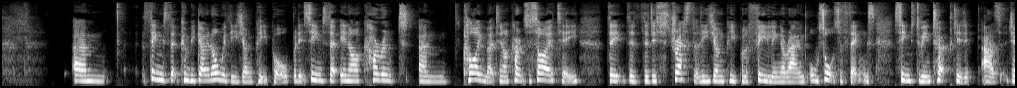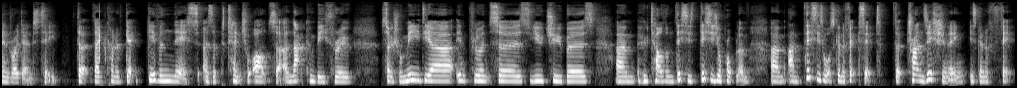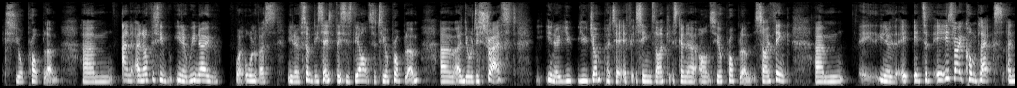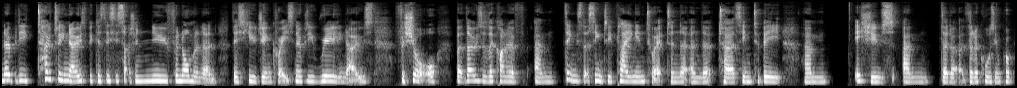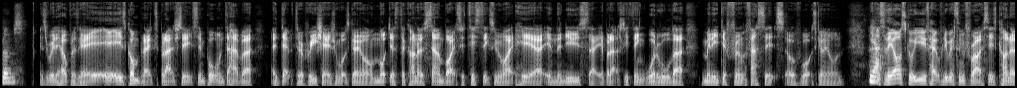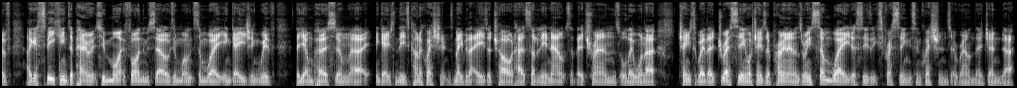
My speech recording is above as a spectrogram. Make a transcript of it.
um, things that can be going on with these young people, but it seems that in our current um, climate, in our current society, the, the, the distress that these young people are feeling around all sorts of things seems to be interpreted as gender identity. That they kind of get given this as a potential answer, and that can be through social media, influencers, YouTubers, um, who tell them this is this is your problem, um, and this is what's going to fix it. That transitioning is going to fix your problem, um, and and obviously, you know, we know well, all of us, you know, if somebody says this is the answer to your problem um, and you're distressed, you know, you, you jump at it if it seems like it's going to answer your problem. So I think, um, you know, it, it's a, it is very complex and nobody totally knows because this is such a new phenomenon, this huge increase. Nobody really knows for sure, but those are the kind of um, things that seem to be playing into it and that, and that uh, seem to be um, issues um, that are that are causing problems it's really helpful. It, it is complex, but actually, it's important to have a, a depth of appreciation of what's going on, not just the kind of soundbite statistics we might hear in the news, say, but actually think what are all the many different facets of what's going on. Yeah. And so the article you've helpfully written for us is kind of, I guess, speaking to parents who might find themselves in some way engaging with the young person uh, engaged in these kind of questions. Maybe that is a child has suddenly announced that they're trans, or they want to change the way they're dressing, or change their pronouns, or in some way just is expressing some questions around their gender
